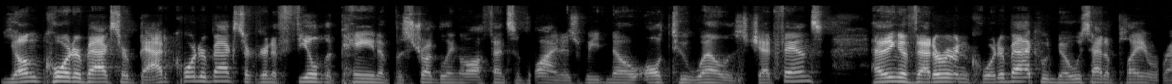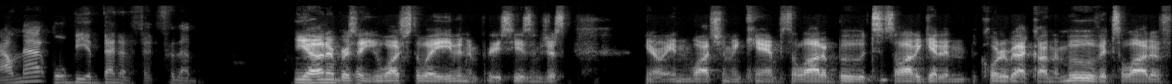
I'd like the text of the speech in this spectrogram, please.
young quarterbacks or bad quarterbacks are going to feel the pain of the struggling offensive line, as we know all too well as Jet fans. Having a veteran quarterback who knows how to play around that will be a benefit for them. Yeah, hundred percent. You watch the way even in preseason, just you know, in watching in camp, it's a lot of boots. It's a lot of getting the quarterback on the move. It's a lot of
